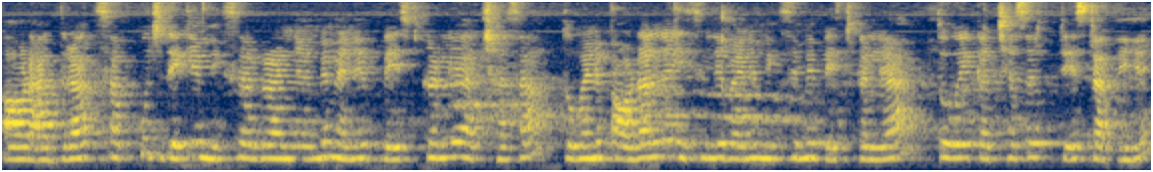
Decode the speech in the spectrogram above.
और अदरक सब कुछ देखे मिक्सर ग्राइंडर में मैंने पेस्ट कर लिया अच्छा सा। तो मैंने पाउडर लिया, इसीलिए मैंने मिक्सी में पेस्ट कर लिया। तो एक अच्छा सा टेस्ट आते हैं।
